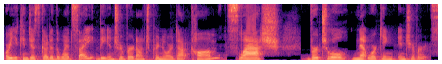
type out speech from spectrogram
or you can just go to the website, theintrovertentrepreneur.com slash virtual networking introverts.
